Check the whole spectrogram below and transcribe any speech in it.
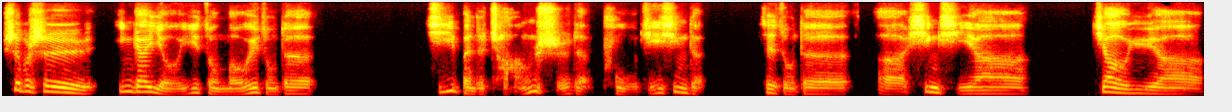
是不是应该有一种某一种的基本的常识的普及性的这种的？呃，信息啊，教育啊，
